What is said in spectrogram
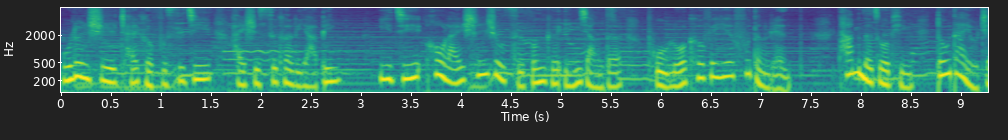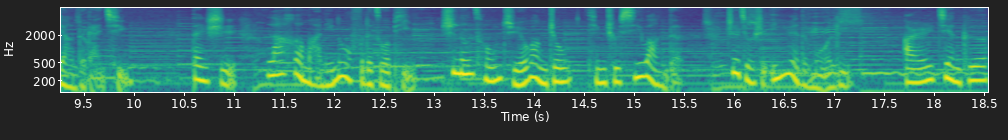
无论是柴可夫斯基，还是斯克里亚宾，以及后来深受此风格影响的普罗科菲耶夫等人，他们的作品都带有这样的感情。但是拉赫玛尼诺夫的作品是能从绝望中听出希望的，这就是音乐的魔力。而剑歌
